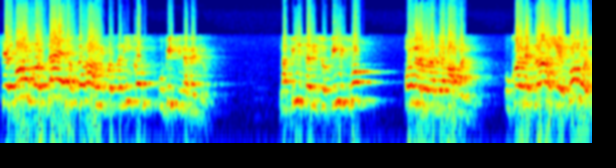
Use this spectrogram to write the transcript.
se borilo zajedno sa Allahovim poslanikom u bitci na Bedru. Napisali su pismo Omeru radi Allahovan u kojem traže pomoć,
